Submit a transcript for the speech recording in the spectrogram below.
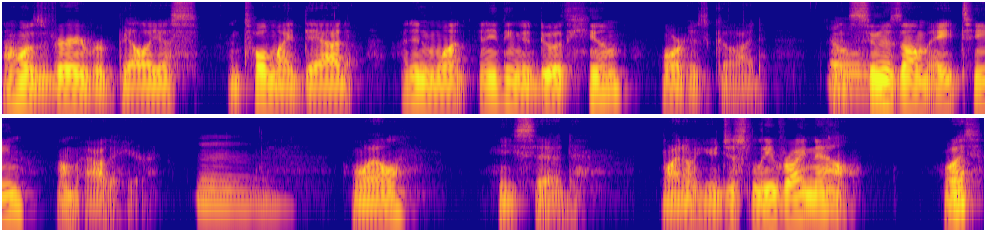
I was very rebellious and told my dad I didn't want anything to do with him or his God. And Oh. As soon as I'm 18, I'm out of here. Mm. Well, he said, Why don't you just leave right now? What?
